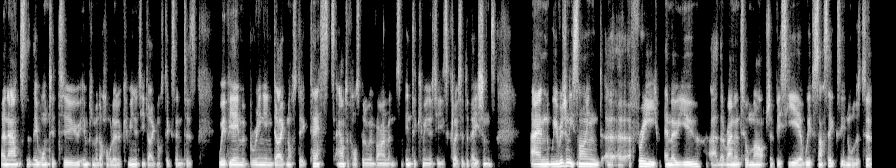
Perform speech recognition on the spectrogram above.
announced that they wanted to implement a whole load of community diagnostic centres with the aim of bringing diagnostic tests out of hospital environments into communities closer to patients and we originally signed a, a free MOU uh, that ran until March of this year with Sussex in order to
